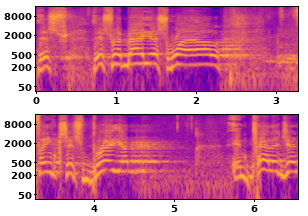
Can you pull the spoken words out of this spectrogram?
This, this rebellious world thinks it's brilliant, intelligent,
